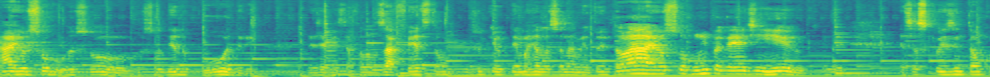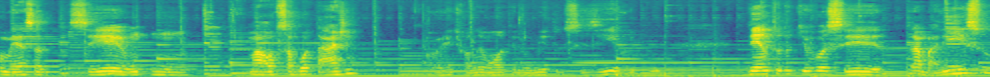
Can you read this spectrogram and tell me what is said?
ah, eu sou, eu sou, eu sou dedo podre. Que a gente está falando dos afetos, então por isso que o tema relacionamento. Então, ah, eu sou ruim para ganhar dinheiro. Essas coisas então começam a ser um, um, uma autossabotagem a gente falou ontem do mito do tudo, dentro do que você trabalha. E isso,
